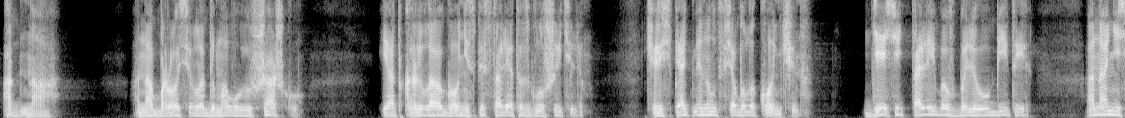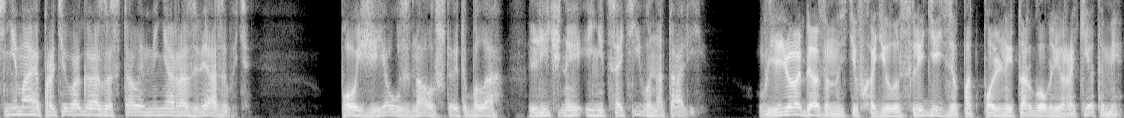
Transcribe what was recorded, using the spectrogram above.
одна. Она бросила дымовую шашку, и открыла огонь из пистолета с глушителем. Через пять минут все было кончено. Десять талибов были убиты. Она, не снимая противогаза, стала меня развязывать. Позже я узнал, что это была личная инициатива Натальи. В ее обязанности входило следить за подпольной торговлей ракетами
